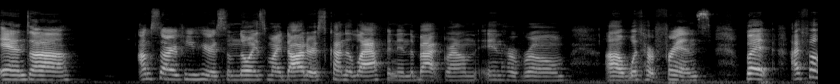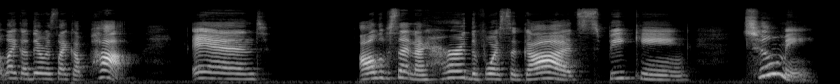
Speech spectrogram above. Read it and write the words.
And uh, I'm sorry if you hear some noise. My daughter is kind of laughing in the background in her room uh, with her friends. But I felt like a, there was like a pop. And all of a sudden, I heard the voice of God speaking to me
